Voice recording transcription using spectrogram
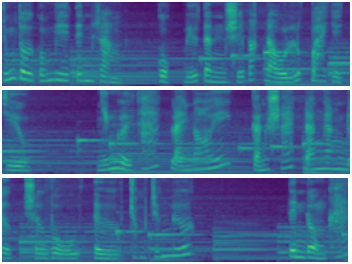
Chúng tôi cũng nghe tin rằng cuộc biểu tình sẽ bắt đầu lúc 3 giờ chiều. Những người khác lại nói cảnh sát đã ngăn được sự vụ từ trong trứng nước. Tin đồn khác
